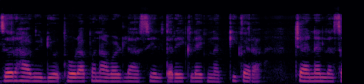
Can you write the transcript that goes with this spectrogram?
जर हा व्हिडिओ थोडा पण आवडला असेल तर एक लाईक नक्की करा. चॅनलला सब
